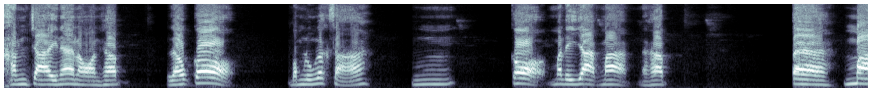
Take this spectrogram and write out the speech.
ทันใจแน่นอนครับ แล้วก็ บำรุงรักษาก็ไม่ได้ยากมากนะครับ แต่มา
